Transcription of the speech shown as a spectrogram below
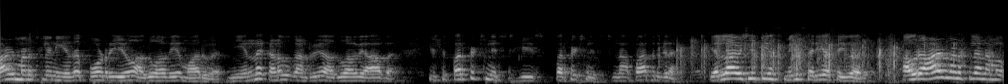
ஆழ் மனசில் நீ எதை போடுறியோ அதுவாகவே மாறுவ. நீ என்ன கனவு காண்றியோ அதுவாகவே ஆவ. இட்ஸ் பர்ஃபெக்ஷனிஸ்ட் ஹீஸ் பர்ஃபெக்ஷனிஸ்ட் நான் பார்த்துருக்குறேன். எல்லா விஷயத்தையும் மிக சரியாக செய்வார். அவர் ஆழ் மனசில் நம்ம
